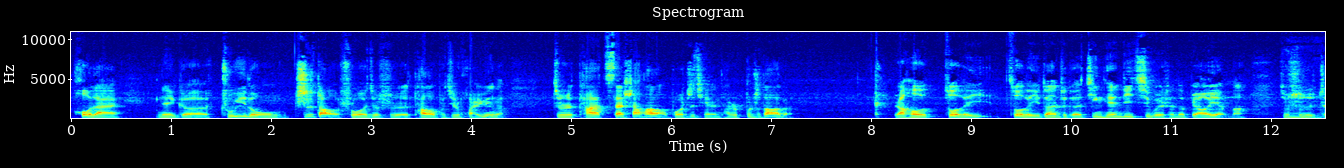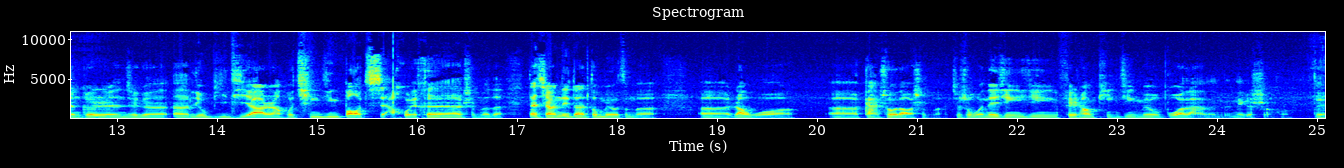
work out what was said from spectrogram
后来那个朱一龙知道说，就是他老婆其实怀孕了，就是他在杀他老婆之前他是不知道的，然后做了一做了一段这个惊天地泣鬼神的表演嘛，就是整个人这个呃流鼻涕啊，然后青筋暴起啊，悔恨啊什么的，但其实那段都没有怎么呃让我呃感受到什么，就是我内心已经非常平静，没有波澜了的那个时候，对。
